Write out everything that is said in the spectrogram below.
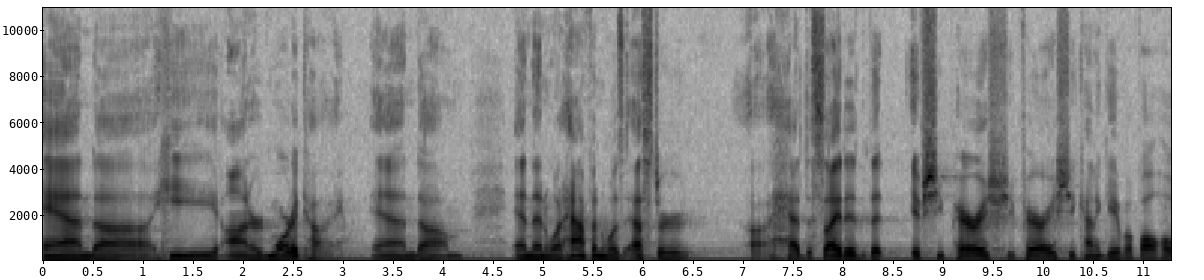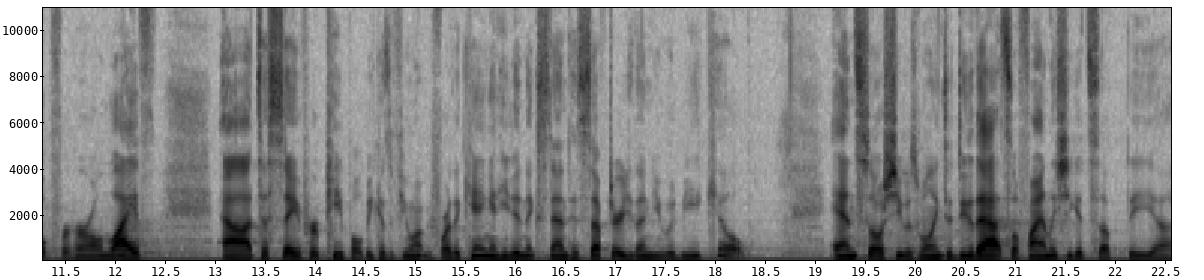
And uh, he honored Mordecai. And, um, and then what happened was Esther uh, had decided that if she perished, she perished. She kind of gave up all hope for her own life. Uh, to save her people, because if you went before the king and he didn't extend his scepter, then you would be killed. And so she was willing to do that. So finally, she gets up the, uh,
